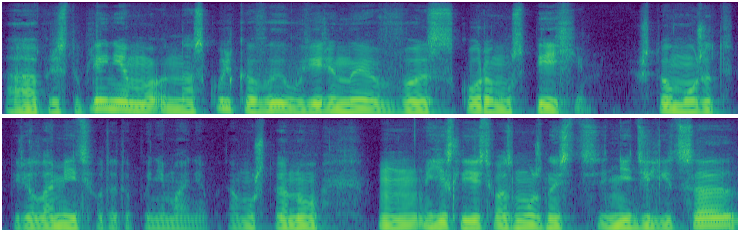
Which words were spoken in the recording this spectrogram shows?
а, преступлениям. Насколько вы уверены в скором успехе? Что может переломить вот это понимание? Потому что, ну, если есть возможность не делиться,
